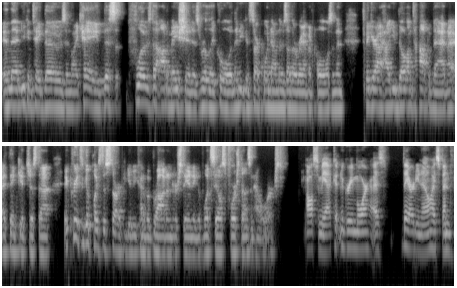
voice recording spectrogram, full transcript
And then you can take those and like, hey, this flows to automation is really cool. And then you can start going down those other rabbit holes and then figure out how you build on top of that. And I, I think it just uh, it creates a good place to start to give you kind of a broad understanding of what Salesforce does and how it works. Awesome. Yeah, I couldn't agree more. As they already know I spend,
